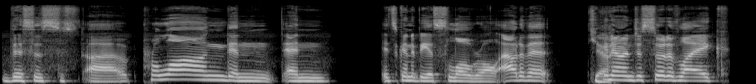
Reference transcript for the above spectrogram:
this is, uh, prolonged and, and it's going to be a slow roll out of it Yeah. you know, and just sort of like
